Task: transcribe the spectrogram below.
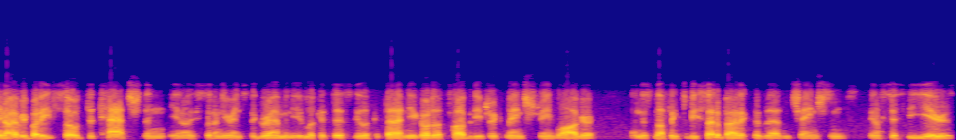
you know, everybody's so detached, and you know, you sit on your Instagram and you look at this, you look at that, and you go to the pub and you drink mainstream lager, and there's nothing to be said about it because it hasn't changed in you know 50 years.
